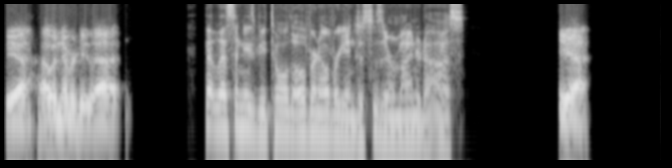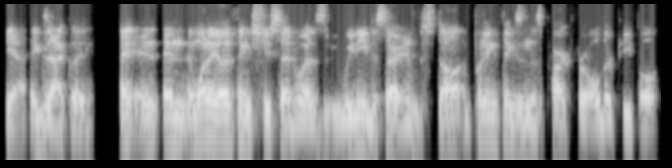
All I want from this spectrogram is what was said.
Yeah, I would never do that. That lesson needs to be told over and over again just as a reminder to us. Yeah, yeah, exactly. And, and one of the other things she said was we need to start install putting things in this park for older people.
